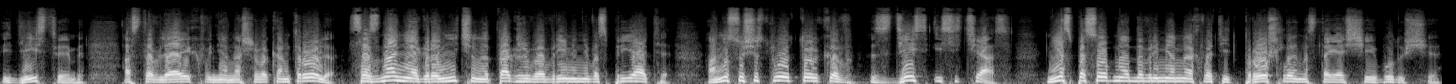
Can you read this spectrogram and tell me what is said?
и действиями, оставляя их вне нашего контроля. Сознание ограничено также во времени восприятия. Оно существует только в «здесь и сейчас», не способно одновременно охватить прошлое, настоящее и будущее.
